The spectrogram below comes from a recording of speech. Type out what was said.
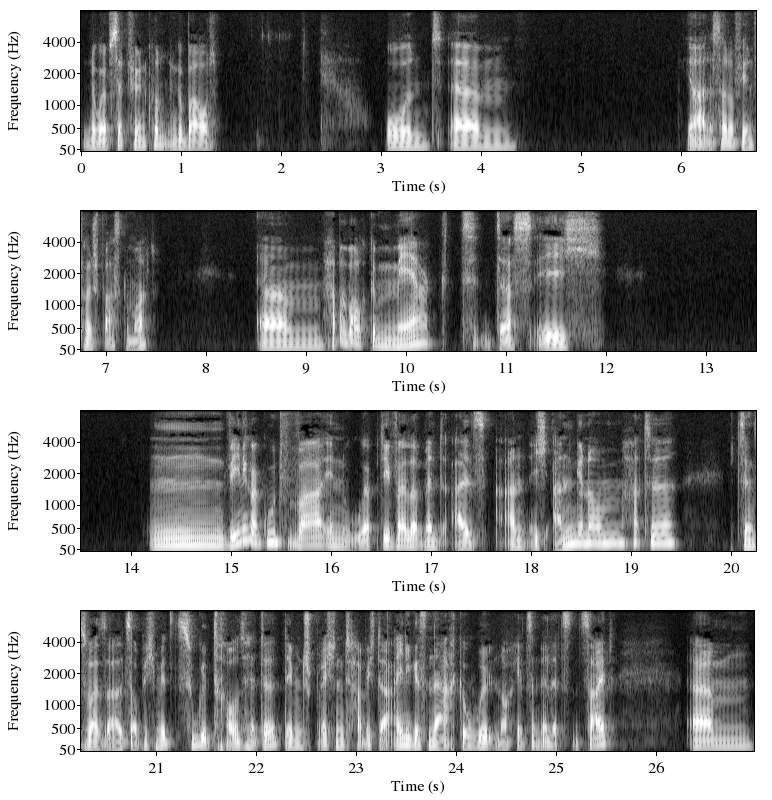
eine Website für einen Kunden gebaut. Und ähm, ja, das hat auf jeden Fall Spaß gemacht. Ähm, habe aber auch gemerkt, dass ich mh, mm, weniger gut war in Web Development, als an, ich angenommen hatte beziehungsweise als ob ich mir zugetraut hätte. Dementsprechend habe ich da einiges nachgeholt noch jetzt in der letzten Zeit. Ähm,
